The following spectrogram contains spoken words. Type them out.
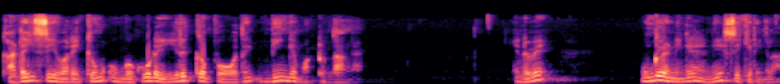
கடைசி வரைக்கும் உங்கள் கூட இருக்க போவது நீங்கள் மட்டும்தாங்க. எனவே உங்களை நீங்கள் நேசிக்கிறீங்களா?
